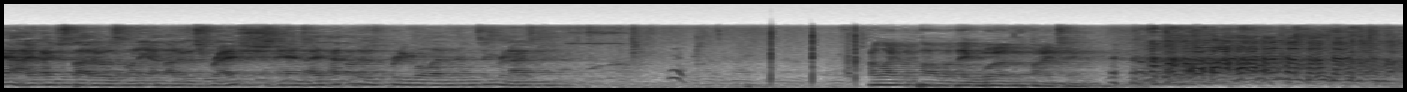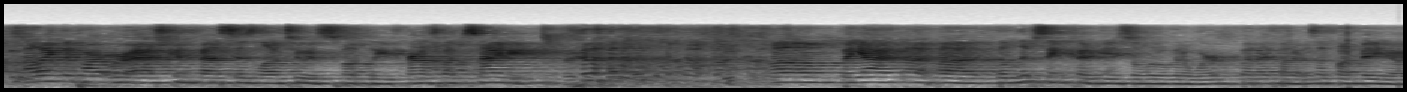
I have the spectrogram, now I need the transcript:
yeah, I, I just thought it was funny. I thought it was fresh, and I, I thought it was pretty well edited and synchronized. I like the part where they were fighting. I like the part where Ash confessed his love to his smug leaf, not smug, snivy. um, but yeah, I thought uh, the lip sync could have used a little bit of work, but I thought it was a fun video,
